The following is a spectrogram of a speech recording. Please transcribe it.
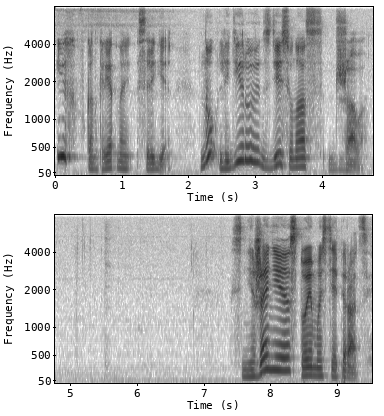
их в конкретной среде. Ну, лидирует здесь у нас Java. Снижение стоимости операций.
